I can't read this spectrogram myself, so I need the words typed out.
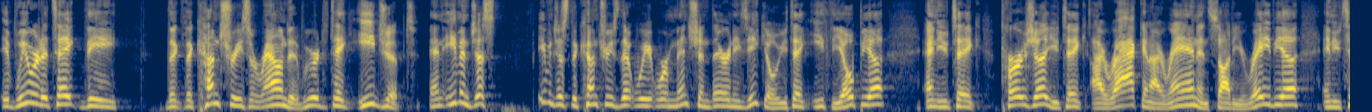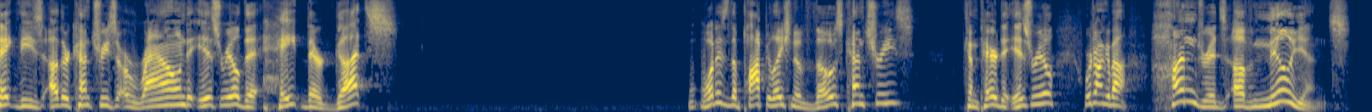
If we were to take the, the, the countries around it, if we were to take Egypt and even just even just the countries that we, were mentioned there in Ezekiel. You take Ethiopia and you take Persia, you take Iraq and Iran and Saudi Arabia, and you take these other countries around Israel that hate their guts. What is the population of those countries compared to Israel? We're talking about hundreds of millions.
